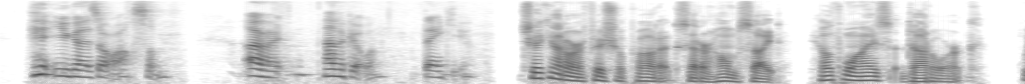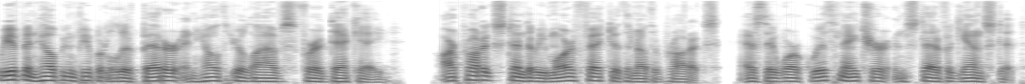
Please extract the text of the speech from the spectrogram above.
you guys are awesome. Alright, have a good one. Thank you. Check out our official products at our home site, healthwise.org. We have been helping people to live better and healthier lives for a decade. Our products tend to be more effective than other products as they work with nature instead of against it.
